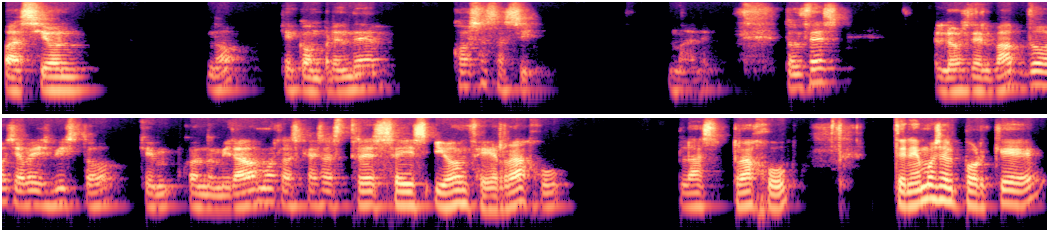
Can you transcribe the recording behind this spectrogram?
pasión, ¿no? Que comprender, cosas así. ¿Vale? Entonces, los del BAP 2 ya habéis visto que cuando mirábamos las casas 3, 6 y 11 y Raju, plus Raju, tenemos el por qué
